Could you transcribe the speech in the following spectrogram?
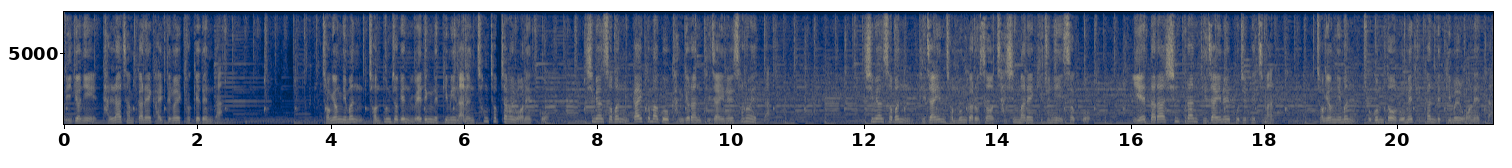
의견이 달라 잠깐의 갈등을 겪게 된다. 정영님은 전통적인 웨딩 느낌이 나는 청첩장을 원했고, 심연섭은 깔끔하고 간결한 디자인을 선호했다. 심연섭은 디자인 전문가로서 자신만의 기준이 있었고, 이에 따라 심플한 디자인을 고집했지만, 정영님은 조금 더 로맨틱한 느낌을 원했다.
